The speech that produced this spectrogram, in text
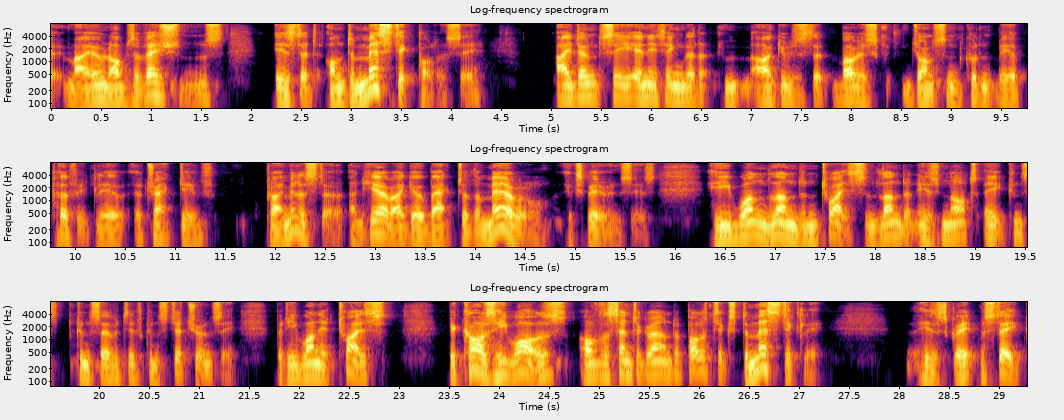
uh, my own observations is that on domestic policy, I don't see anything that argues that Boris Johnson couldn't be a perfectly attractive prime minister. And here I go back to the mayoral experiences. He won London twice, and London is not a cons- conservative constituency, but he won it twice because he was of the centre ground of politics domestically. His great mistake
